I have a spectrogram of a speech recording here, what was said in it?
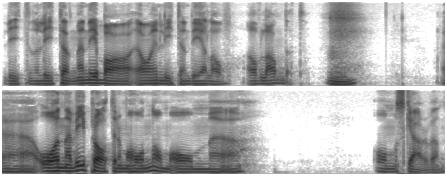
liten och liten, men det är bara ja, en liten del av, av landet. Eh, och när vi pratade med honom om, eh, om skarven,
